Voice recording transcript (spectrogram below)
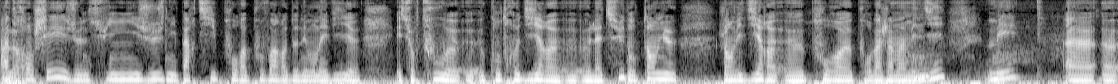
a, tranché. Je ne suis ni juge ni partie pour pouvoir donner mon avis euh, et surtout euh, euh, contredire là-dessus. Donc tant mieux, j'ai envie de dire pour pour Benjamin Mendy. Mais euh, euh,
